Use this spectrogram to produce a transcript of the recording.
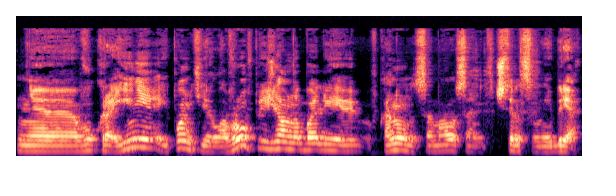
э, в Украине. И помните, Лавров приезжал на Бали в канун самого саммита 14 ноября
